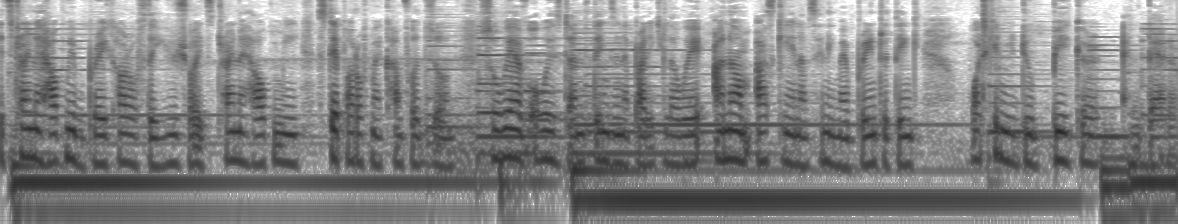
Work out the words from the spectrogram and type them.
It's trying to help me break out of the usual. It's trying to help me step out of my comfort zone. So where I've always done things in a particular way, I know I'm asking and I'm sending my brain to think, what can we do bigger and better?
